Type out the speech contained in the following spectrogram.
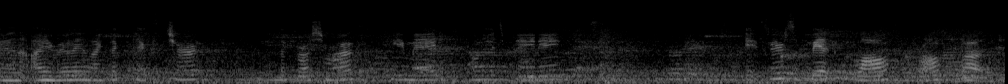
And I really like the texture, the brush marks he made on his painting. It feels a bit rough, rough, but.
